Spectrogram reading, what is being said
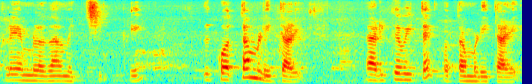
ஃப்ளேமில் தான் வச்சுருக்கேன். இது கொத்தமல்லி தழை. நறுக்க வைத்த கொத்தமல்லி தழை.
